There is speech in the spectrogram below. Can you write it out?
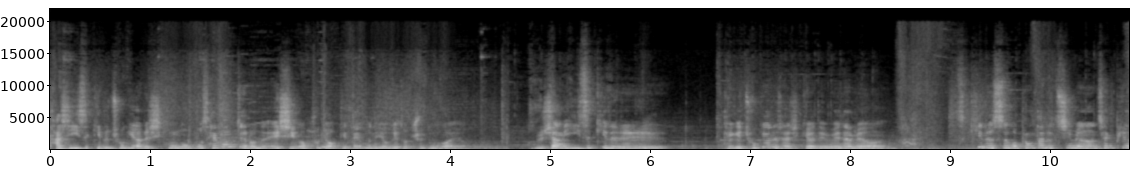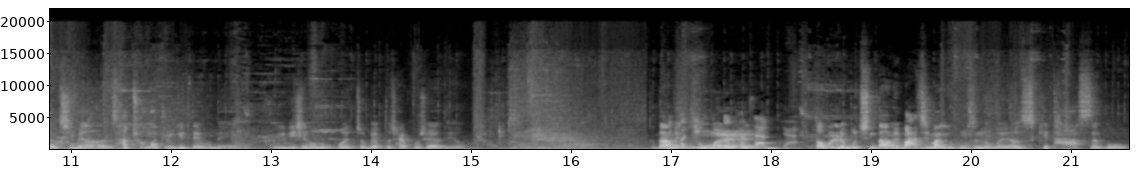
다시 이 스킬을 초기화를 시킨 거고 세 번째로는 애쉬가 풀이 없기 때문에 여기서 죽인 거예요. 루시아는 이 스킬을 되게 초기화를 잘 시켜야 돼요. 왜냐면 스킬을 쓰고 평타를 치면 챔피언 치면 4초나 줄기 때문에 여기 리신 오는 거 보였죠. 맵도 잘 보셔야 돼요 그 다음에 궁을 감사합니다. W 못 친 다음에 마지막에 공 쓰는 거예요. 스킬 다 쓰고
